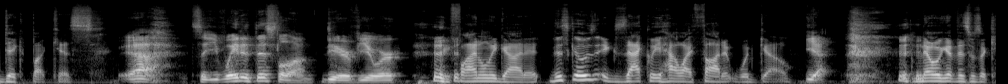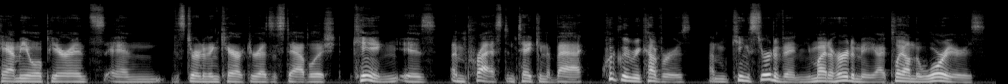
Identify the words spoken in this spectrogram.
Dick Butkus. Yeah. So you've waited this long, dear viewer. We finally got it. This goes exactly how I thought it would go. yeah. Knowing that this was a cameo appearance and the Sturtevant character as established, King is impressed and taken aback, quickly recovers. I'm King Sturtevant. You might have heard of me. I play on the Warriors.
